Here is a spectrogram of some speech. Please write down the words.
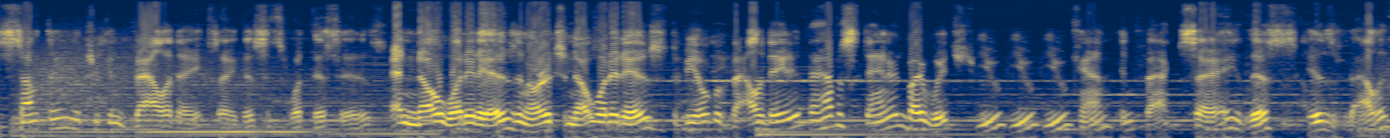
something that you can validate, say this is what this is, and know what it is in order to know what it is, to be able to validate it, to have a standard by which you, you, you can, in fact, say this is valid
